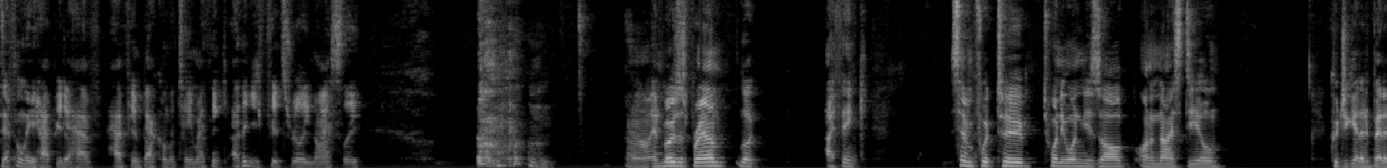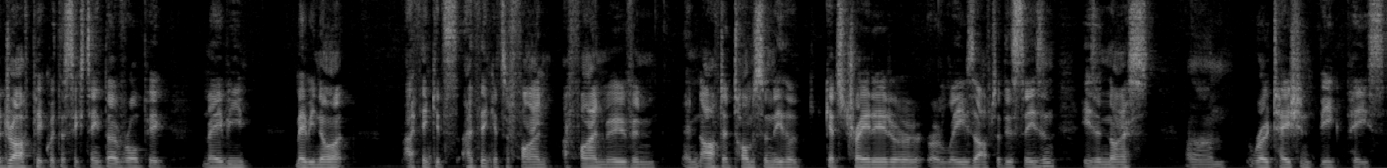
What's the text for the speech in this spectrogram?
definitely happy to have have him back on the team. I think I think he fits really nicely. uh, and Moses Brown, look, I think seven foot two, 21 years old on a nice deal. Could you get a better draft pick with the 16th overall pick? Maybe, maybe not. I think it's I think it's a fine a fine move, and and after Thompson either gets traded or, or leaves after this season, he's a nice um, rotation big piece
